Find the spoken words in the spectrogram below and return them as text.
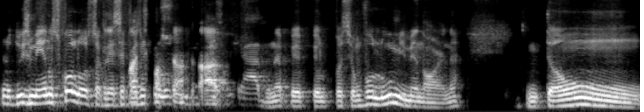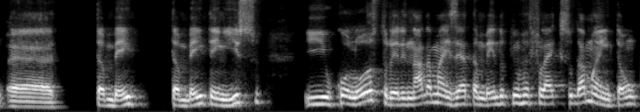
produz menos colostro, só que daí você faz um colostro né? Pelo, por ser um volume menor, né? Então, é, também, também tem isso. E o colostro, ele nada mais é também do que um reflexo da mãe. Então,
